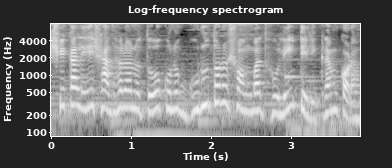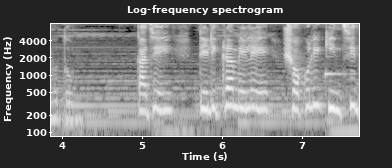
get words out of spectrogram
সেকালে সাধারণত কোনো গুরুতর সংবাদ হলেই টেলিগ্রাম করা হতো। কাজেই টেলিগ্রাম এলে সকলেই কিঞ্চিত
